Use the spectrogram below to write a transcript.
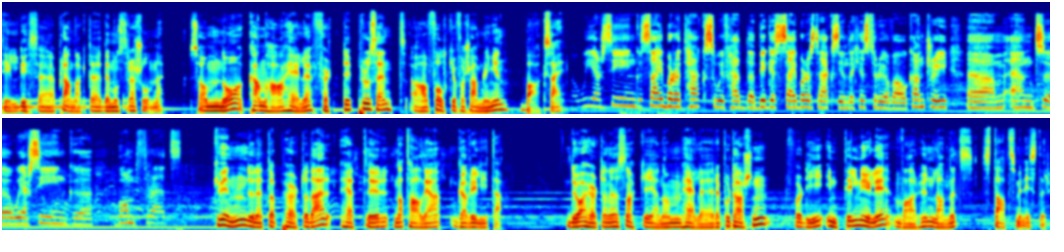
til disse planlagte demonstrasjonene, som nå kan ha hele 40% av folkeforsamlingen bak seg. We are seeing cyber attacks. We've had the biggest cyber attacks in the history of our country, um, and uh, we are seeing uh, bomb threats. Kvinnen du nettopp hørte der, heter Natalia Gavrilita. Du har hørt henne snakke gjennom hele reportasjen, fordi inntil nylig var hun landets statsminister.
